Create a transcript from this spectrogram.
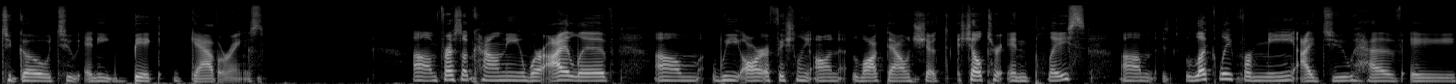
to go to any big gatherings. Um, Fresno County, where I live, um, we are officially on lockdown, sh- shelter in place. Um, luckily for me, I do have a,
